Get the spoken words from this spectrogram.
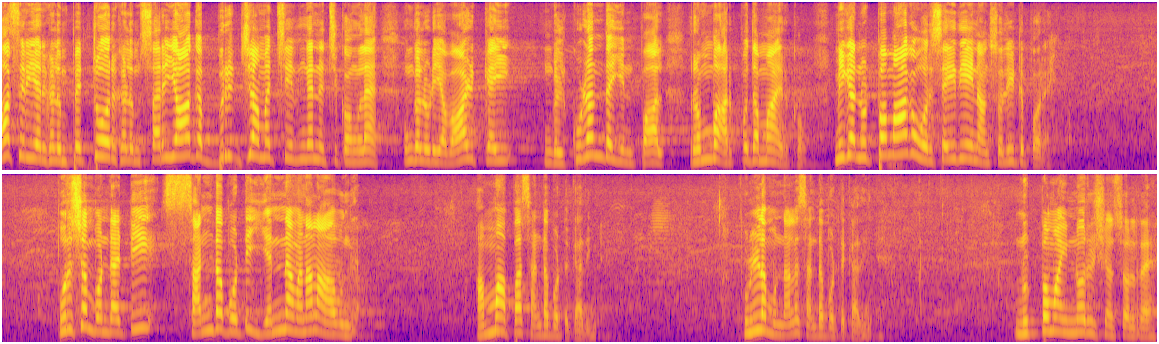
ஆசிரியர்களும் பெற்றோர்களும் சரியாக பிரிட்ஜ் அமைச்சிங்கன்னு வச்சுக்கோங்களேன். உங்களுடைய வாழ்க்கை உங்கள் குழந்தையின் பால் ரொம்ப அற்புதமாக இருக்கும். மிக நுட்பமாக ஒரு செய்தியை நான் சொல்லிட்டு போகிறேன் புருஷன் பொண்டாட்டி சண்டை போட்டு என்ன வேணாலும் ஆவுங்க. அம்மா அப்பா சண்டை போட்டுக்காதீங்க. புள்ள முன்னால் சண்டை போட்டுக்காதீங்க. நுட்பமாக இன்னொரு விஷயம் சொல்கிறேன்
